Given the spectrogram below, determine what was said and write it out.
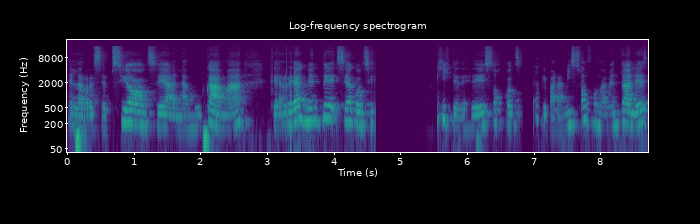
en la recepción, sea en la mucama, que realmente sea considerado dijiste, desde esos conceptos que para mí son fundamentales,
